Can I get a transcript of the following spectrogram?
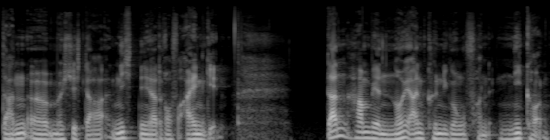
dann äh, möchte ich da nicht näher drauf eingehen. Dann haben wir Neuankündigungen von Nikon,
